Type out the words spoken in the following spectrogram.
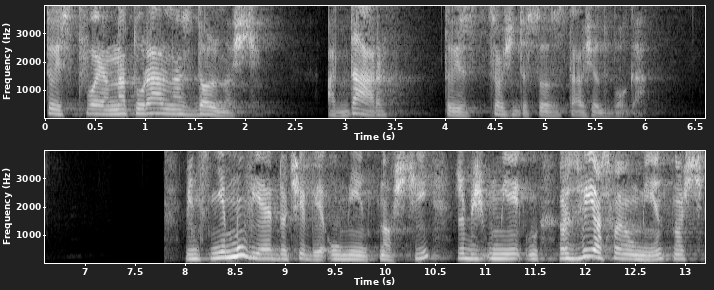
to jest Twoja naturalna zdolność, a dar to jest coś, co zostałeś od Boga. Więc nie mówię do ciebie o umiejętności, żebyś umie... rozwijał swoją umiejętność,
